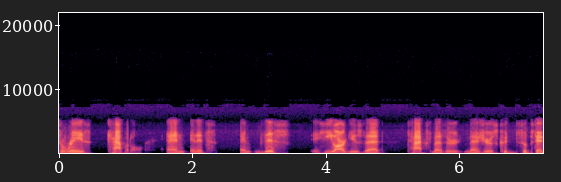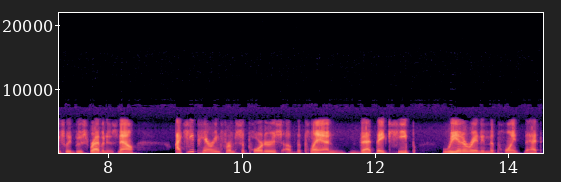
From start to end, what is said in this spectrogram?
to raise capital. And and it's and this he argues that tax measure, measures could substantially boost revenues. Now, I keep hearing from supporters of the plan that they keep reiterating the point that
